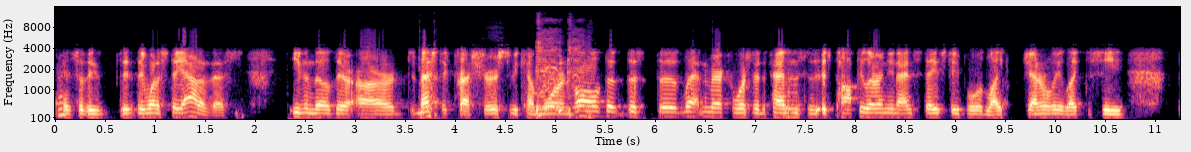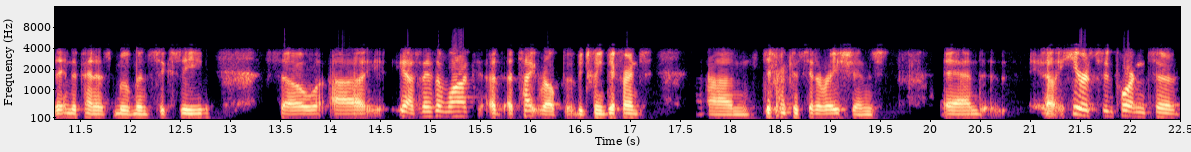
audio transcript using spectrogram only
And so they, they want to stay out of this. Even though there are domestic pressures to become more involved, the, the, the Latin American Wars of Independence is, is popular in the United States. People would like generally like to see the independence movement succeed. So uh, yeah, so they have to walk a, a tightrope between different um, different considerations. And you know, here it's important to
